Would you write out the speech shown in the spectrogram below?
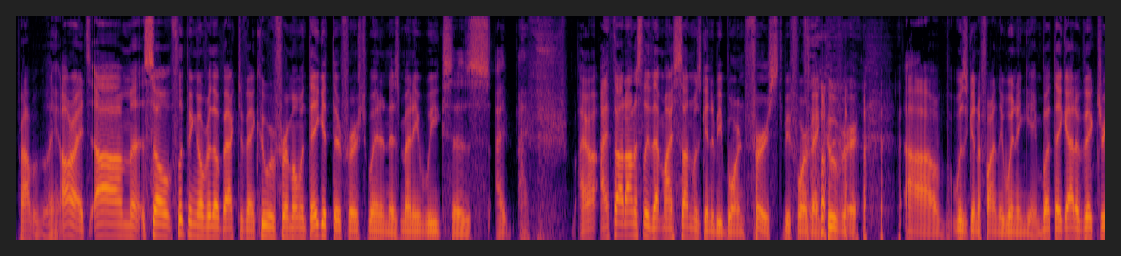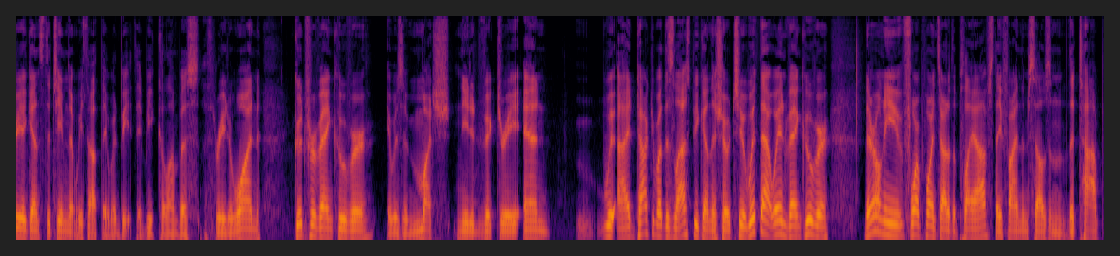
probably. All right. Um, so flipping over though back to Vancouver for a moment, they get their first win in as many weeks as I. I I, I thought honestly that my son was going to be born first before Vancouver uh, was going to finally win a game, but they got a victory against the team that we thought they would beat. They beat Columbus three to one. Good for Vancouver. It was a much needed victory, and we, I talked about this last week on the show too. With that win, Vancouver, they're only four points out of the playoffs. They find themselves in the top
